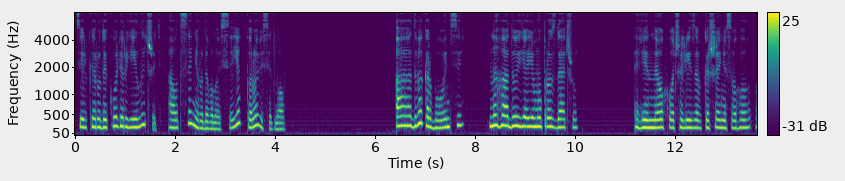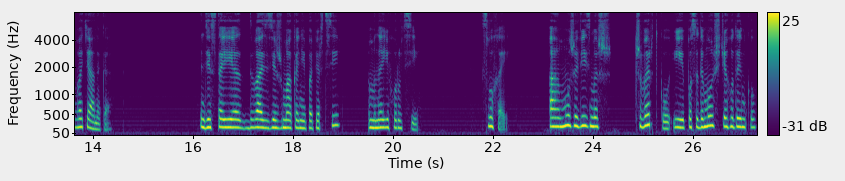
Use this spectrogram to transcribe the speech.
тільки рудий колір їй личить, а от сині руде волосся, як корові сідло. А два карбованці, нагадую я йому про здачу. Він неохоче лізе в кишені свого ватяника, дістає два зіжмакані папірці, мне їх у руці. Слухай, а може, візьмеш чвертку і посидимо ще годинку?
